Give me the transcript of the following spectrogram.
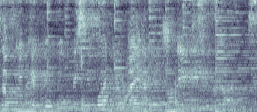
завдяки кому ми сьогодні маємо можливість зібратися.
